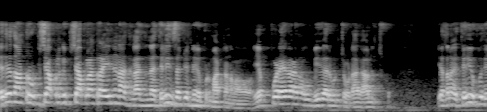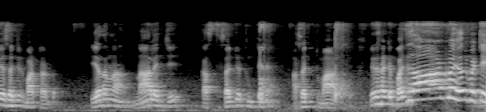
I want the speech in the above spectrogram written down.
ఏదేదో అంటారు ఉప్పు చేపలు గిప్పు చేపలు అంటారు అయినా నాకు నాకు నాకు తెలియని సబ్జెక్ట్ నేను ఎప్పుడు మాట్లాడను మామ. ఎప్పుడైనా నువ్వు బీవీఆర్ గురించి కూడా ఆలోచించుకో. ఇతనికి తెలియకపోతే ఏ సబ్జెక్ట్ మాట్లాడు. ఏదన్నా నాలెడ్జ్ కాస్త సబ్జెక్ట్ ఉంటేనే ఆ సబ్జెక్ట్ మాట్లాడు. ఎందుకంటే పది దాంట్లో ఏలు పెట్టి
